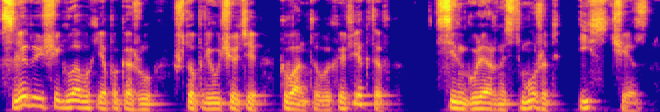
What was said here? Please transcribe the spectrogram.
В следующих главах я покажу, что при учете квантовых эффектов сингулярность может исчезнуть.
